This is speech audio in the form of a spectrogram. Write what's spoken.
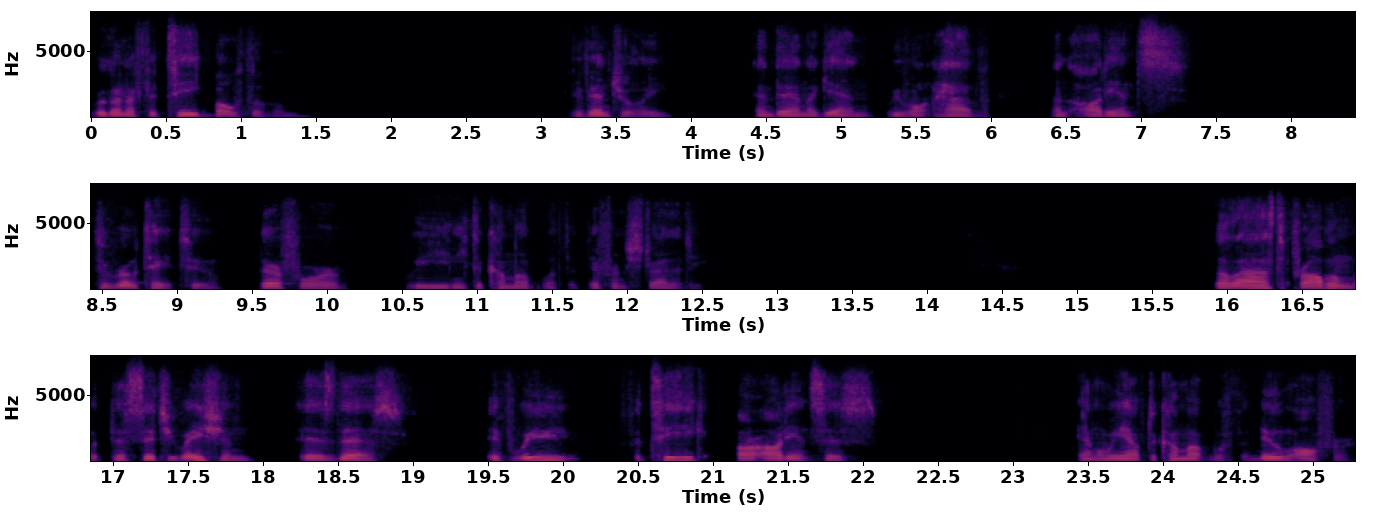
we're going to fatigue both of them eventually. And then again, we won't have an audience to rotate to. Therefore, we need to come up with a different strategy. The last problem with this situation is this. If we fatigue our audiences and we have to come up with a new offer,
